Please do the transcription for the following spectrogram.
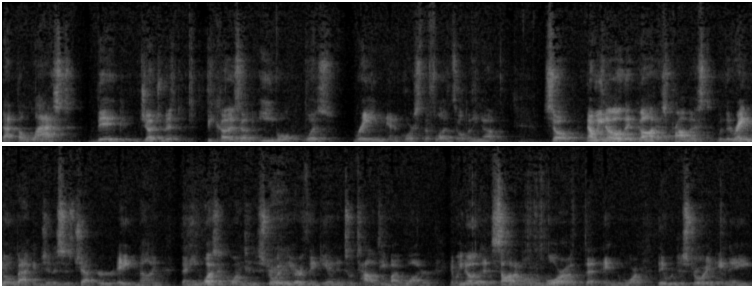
that the last big judgment because of evil was rain and, of course, the floods opening up. So now we know that God has promised with the rainbow back in Genesis chapter 8 and 9 that he wasn't going to destroy the earth again in totality by water. And we know that Sodom or Gomorrah, that and Gomorrah, they were destroyed in a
